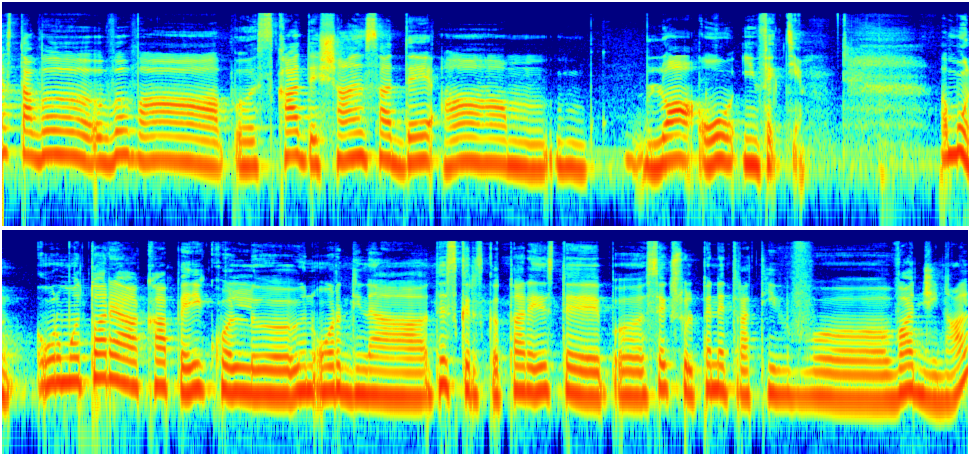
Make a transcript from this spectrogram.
asta vă, vă va scade șansa de a lua o infecție. Bun, următoarea ca pericol uh, în ordinea descrescătoare este uh, sexul penetrativ uh, vaginal.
